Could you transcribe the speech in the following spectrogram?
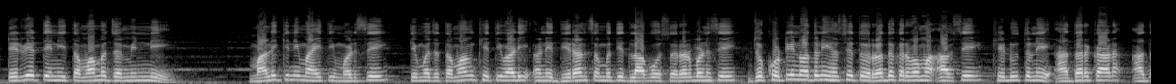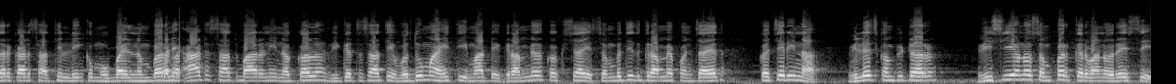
ટેરવે તેની તમામ જમીનની માલિકીની માહિતી મળશે તેમજ તમામ ખેતીવાડી અને ધિરાણ સંબંધિત લાભો સરળ બનશે. જો ખોટી નોંધણી હશે તો રદ કરવામાં આવશે. ખેડૂતને આધાર કાર્ડ આધાર કાર્ડ સાથે લિંક, મોબાઈલ નંબર અને આઠ સાત બારની નકલ વિગત સાથે વધુ માહિતી માટે ગ્રામ્ય કક્ષાએ સંબંધિત ગ્રામ્ય પંચાયત કચેરીના વિલેજ કમ્પ્યુટર વીસીઓનો સંપર્ક કરવાનો રહેશે.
